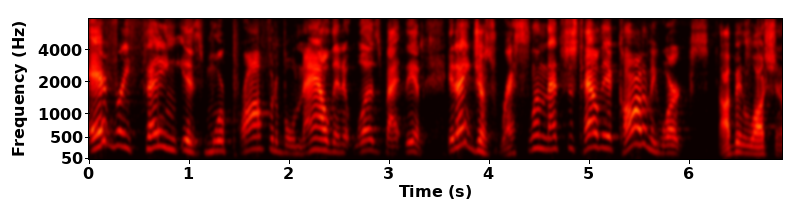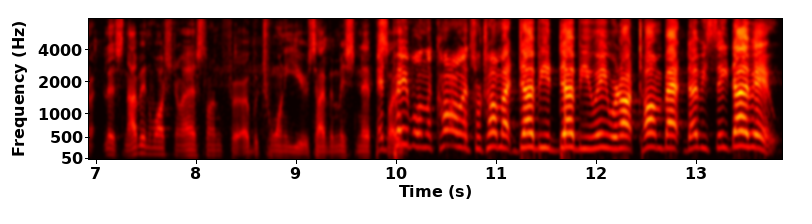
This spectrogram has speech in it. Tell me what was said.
everything is more profitable now than it was back then. It ain't just wrestling. That's just how the economy works. I've been watching. Listen, I've been watching wrestling for over twenty years. I haven't missed an episode. And people in the comments were talking about WWE. We're not talking about WCW.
